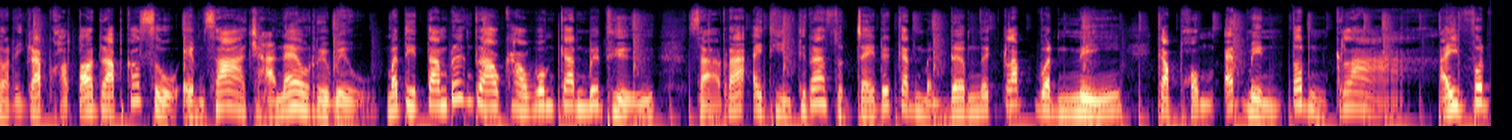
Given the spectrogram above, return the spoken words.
สวัสดีครับ ขอต้อนรับเข้าสู่ m s a Channel Review มาติดตามเรื่องราวข่าววงการมือถือ สาระไอทีที่น่าสนใจด้วยกันเหมือนเดิมนะครับวันนี้กับผมแอดมินต้นกล้า iPhone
